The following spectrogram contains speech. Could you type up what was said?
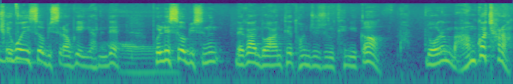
최고의 서비스라고 얘기하는데 본래 서비스는 내가 너한테 던져줄 테니까 너는 마음껏 쳐라.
